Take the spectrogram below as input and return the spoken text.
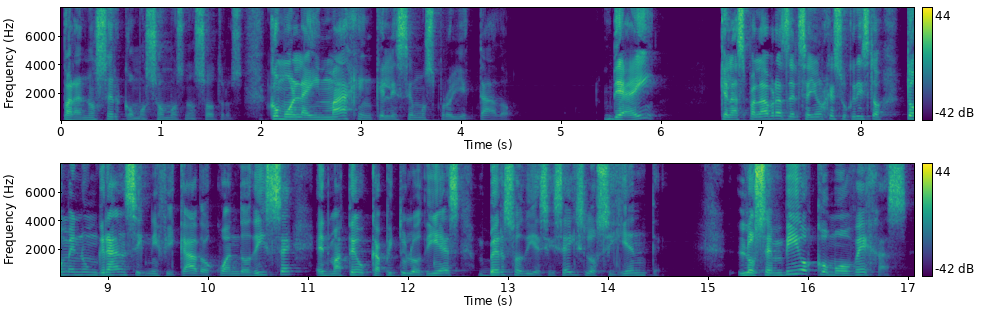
para no ser como somos nosotros, como la imagen que les hemos proyectado. De ahí que las palabras del Señor Jesucristo tomen un gran significado cuando dice en Mateo capítulo 10, verso 16 lo siguiente. Los envío como ovejas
